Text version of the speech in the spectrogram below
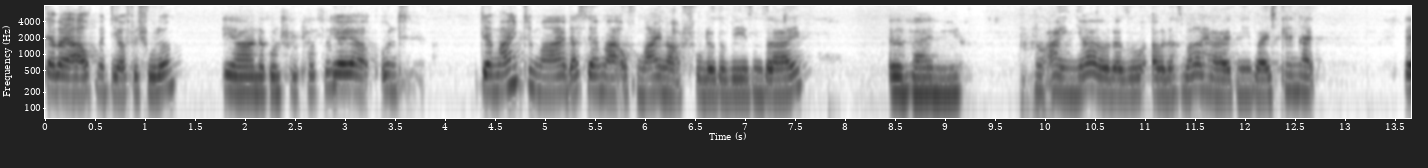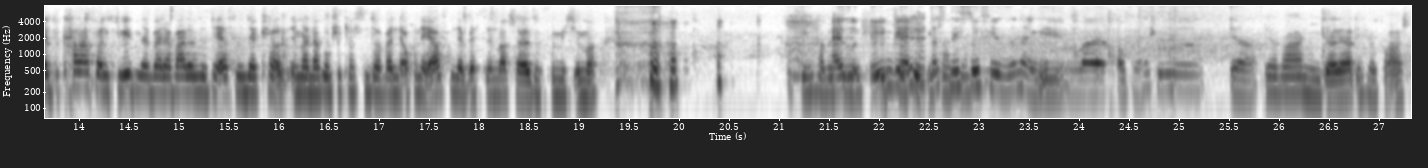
der war ja auch mit dir auf der Schule. Ja, in der Grundschulklasse. Ja, ja, und der meinte mal, dass er mal auf meiner Schule gewesen sei. Äh, war nie. Nur ein Jahr oder so, aber das war er halt nie, weil ich kenne halt. Der kann das auch nicht gewesen sein, weil da war das der erste in der Klasse, in meiner Grundschulklasse und da war auch in der ersten der Beste in Mathe, also für mich immer. Deswegen habe ich Also irgendwie hat vierten das nicht so viel Sinn ergeben, weil auf meiner Schule Ja. Der war nie da, der hatte ich nur verarscht.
